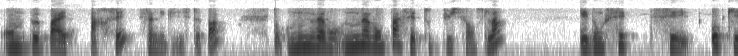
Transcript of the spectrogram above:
on ne peut pas être parfait, ça n'existe pas. Donc nous n'avons pas cette toute puissance là, et donc c'est ok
